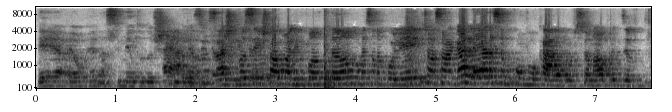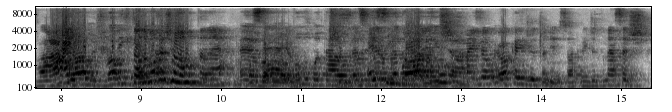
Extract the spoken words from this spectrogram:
é, é o renascimento do no É, Brasil. eu acho que vocês estavam ali plantando, começando a colher, e tinha assim, uma galera sendo convocada profissional para dizer, vai, Vamos, vamos. tem que todo mundo junto, né? É, sério. vamos, vamos botar o É brasileiro para tomar mais chá. mas eu, eu acredito nisso. Eu acredito nessas.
